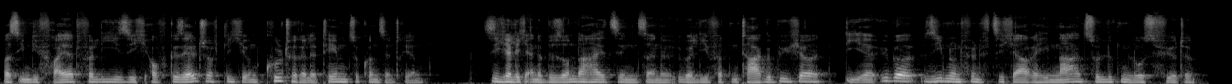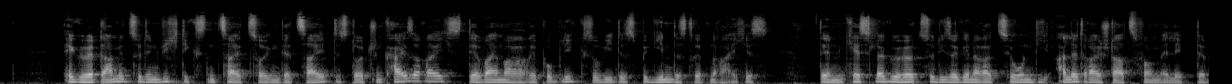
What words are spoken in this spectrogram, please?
was ihm die Freiheit verlieh, sich auf gesellschaftliche und kulturelle Themen zu konzentrieren. Sicherlich eine Besonderheit sind seine überlieferten Tagebücher, die er über 57 Jahre hin nahezu lückenlos führte. Er gehört damit zu den wichtigsten Zeitzeugen der Zeit des Deutschen Kaiserreichs, der Weimarer Republik sowie des Beginn des Dritten Reiches. Denn Kessler gehört zu dieser Generation, die alle drei Staatsformen erlebte.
